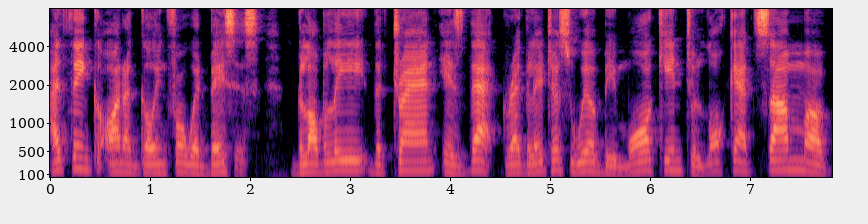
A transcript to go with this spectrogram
I think on a going forward basis, Globally, the trend is that regulators will be more keen to look at some of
